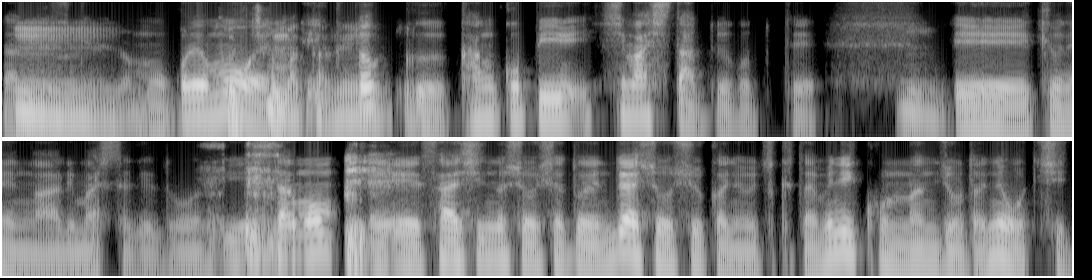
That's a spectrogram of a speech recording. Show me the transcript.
なんですけれども、これも、こっちもまたね TikTok 完コピしましたということで、うん。えー去年がありましたけど、インスタも、えー最新の消費者トレンドや消習慣に追いつくために混乱状態に陥っ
